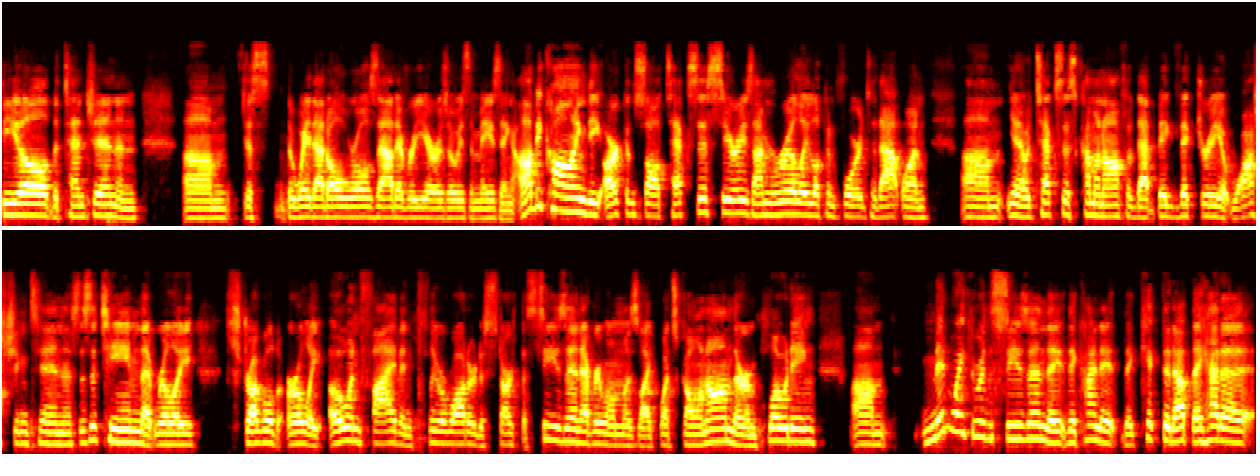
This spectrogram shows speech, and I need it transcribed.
feel the tension and um just the way that all rolls out every year is always amazing. I'll be calling the Arkansas Texas series. I'm really looking forward to that one. Um, you know, Texas coming off of that big victory at Washington. This is a team that really struggled early 0 and 5 in Clearwater to start the season. Everyone was like, what's going on? They're imploding. Um, midway through the season, they they kind of they kicked it up. They had a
